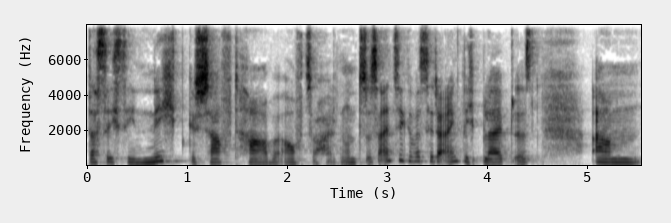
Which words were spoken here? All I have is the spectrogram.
dass ich sie nicht geschafft habe aufzuhalten. Und das Einzige, was dir da eigentlich bleibt, ist, ähm,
